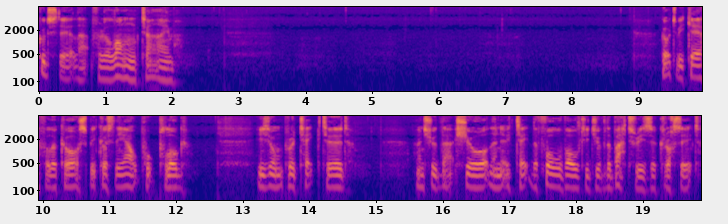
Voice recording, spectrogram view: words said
Could stay at that for a long time. Got to be careful of course because the output plug is unprotected and should that short then it'd take the full voltage of the batteries across it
